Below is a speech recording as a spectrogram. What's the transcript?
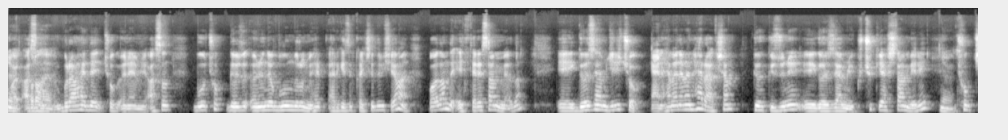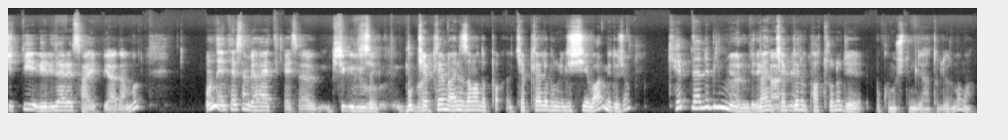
var. Evet, aslında. Brahe. de çok önemli. Aslında bu çok göz önünde bulundurulmuyor. Hep herkesin kaçırdığı bir şey ama bu adam da enteresan bir adam. E, gözlemciliği çok. Yani hemen hemen her akşam gökyüzünü e, gözlemliyor. Küçük yaştan beri Evet. çok ciddi verilere sahip bir adam bu. Onun da enteresan bir hayat hikayesi var. Küçük bir Şey, Bu Kepler'in aynı zamanda Kepler'le bunun ilişiği var mıydı hocam? Kepler'le bilmiyorum direkt Ben abi. Kepler'in patronu diye okumuştum diye hatırlıyorum ama.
